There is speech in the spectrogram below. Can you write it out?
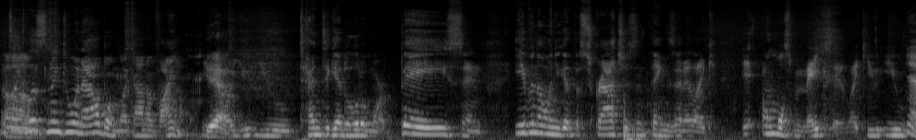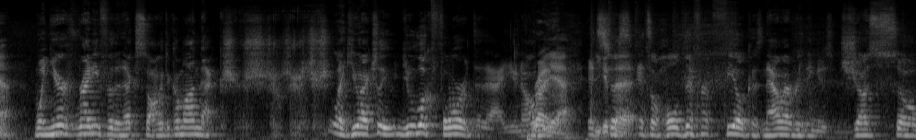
It's like Um, listening to an album like on a vinyl. You Yeah. know, you you tend to get a little more bass and even though when you get the scratches and things in it, like it almost makes it like you you Yeah. when you're ready for the next song to come on that like you actually you look forward to that you know Right. Yeah, it's just that. it's a whole different feel because now everything is just so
